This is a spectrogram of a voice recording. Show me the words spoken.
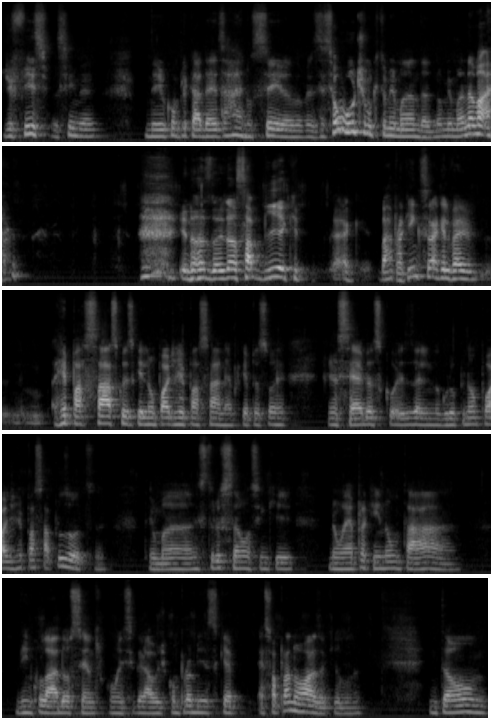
difícil, assim, né? Meio complicado. Aí diz, ah, não sei, esse é o último que tu me manda, não me manda mais. e nós dois já sabia que, ah, para quem que será que ele vai repassar as coisas que ele não pode repassar, né? Porque a pessoa recebe as coisas ali no grupo e não pode repassar para os outros, né? Tem uma instrução, assim, que não é para quem não está vinculado ao centro com esse grau de compromisso, que é, é só para nós aquilo, né? Então,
